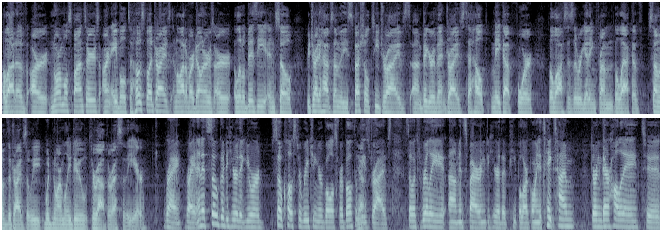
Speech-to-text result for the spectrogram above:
a lot of our normal sponsors aren't able to host blood drives, and a lot of our donors are a little busy, and so we try to have some of these specialty drives, um, bigger event drives, to help make up for the losses that we're getting from the lack of some of the drives that we would normally do throughout the rest of the year. Right, right. And it's so good to hear that you're so close to reaching your goals for both of yes. these drives. So it's really um, inspiring to hear that people are going to take time during their holiday to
